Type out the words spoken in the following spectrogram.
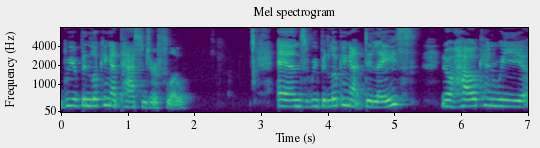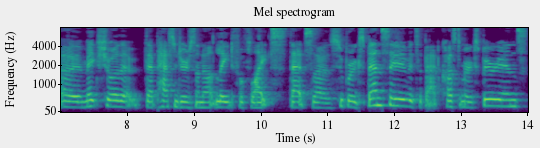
we've been looking at passenger flow. And we've been looking at delays. You know, how can we uh, make sure that, that passengers are not late for flights? That's uh, super expensive. It's a bad customer experience,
